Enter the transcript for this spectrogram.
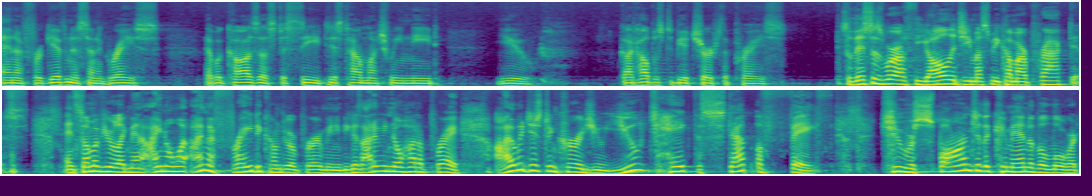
and a forgiveness and a grace that would cause us to see just how much we need you. God, help us to be a church that prays. So, this is where our theology must become our practice. And some of you are like, man, I know what? I'm afraid to come to a prayer meeting because I don't even know how to pray. I would just encourage you, you take the step of faith to respond to the command of the Lord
